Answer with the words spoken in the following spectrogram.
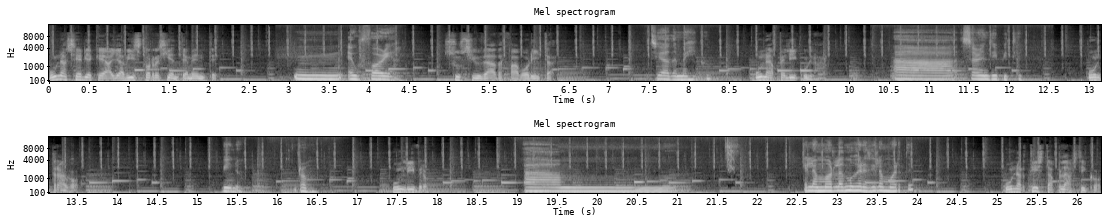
Una serie que haya visto recientemente. Mm, Euforia. Su ciudad favorita. Ciudad de México. Una película. Uh, Serendipity. Un trago. Vino. Rojo. Un libro. El amor, las mujeres y la muerte. Un artista plástico.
